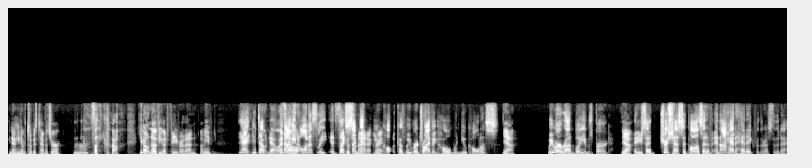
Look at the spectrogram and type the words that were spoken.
You know, he never took his temperature. Mhm. It's like, well, you don't know if you've had fever then. I mean, Yeah, you don't know. And I mean, honestly, it's psychosomatic, right? Because we were driving home when you called us. yeah, We were around Williamsburg, yeah. and you said Trish tested positive, and I had a headache for the rest of the day.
